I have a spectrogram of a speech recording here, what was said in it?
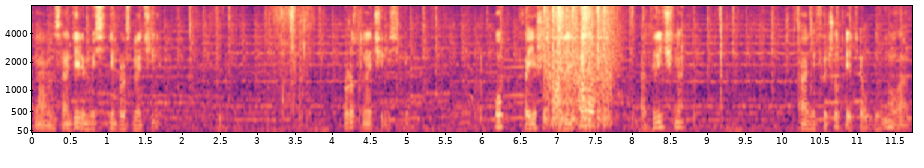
Ну, на самом деле мы сидим просто на чили. Просто на чили сидим. Оп, хаешечка прилетела. Отлично. А, не фэдшот я тебя убил. Ну ладно.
